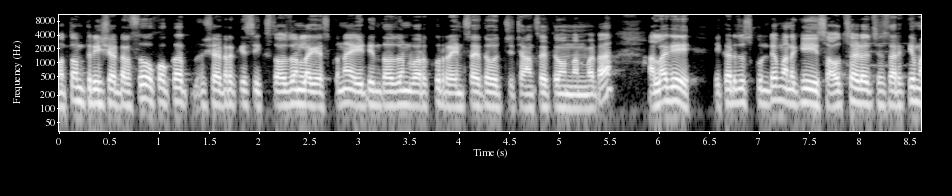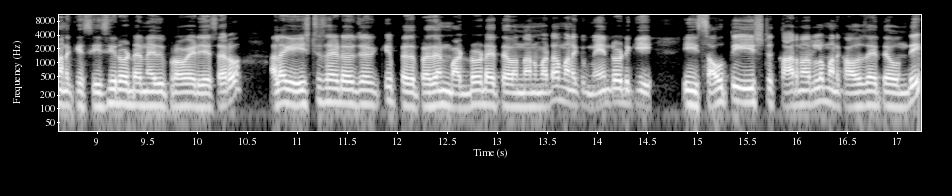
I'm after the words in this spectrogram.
మొత్తం త్రీ షటర్స్ ఒక్కొక్క షటర్కి సిక్స్ థౌసండ్ లాగా వేసుకున్న ఎయిటీన్ థౌసండ్ వరకు రెంట్స్ అయితే వచ్చే ఛాన్స్ అయితే ఉందన్నమాట. అలాగే ఇక్కడ చూసుకుంటే మనకి సౌత్ సైడ్ వచ్చేసరికి మనకి సీసీ రోడ్ అనేది ప్రొవైడ్ చేశారు. అలాగే ఈస్ట్ సైడ్ వచ్చేసరికి ప్రజెంట్ మడ్ రోడ్ అయితే ఉందన్నమాట. మనకి మెయిన్ రోడ్కి ఈ సౌత్ ఈస్ట్ కార్నర్లో మనకు మనకి హౌస్ అయితే ఉంది.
